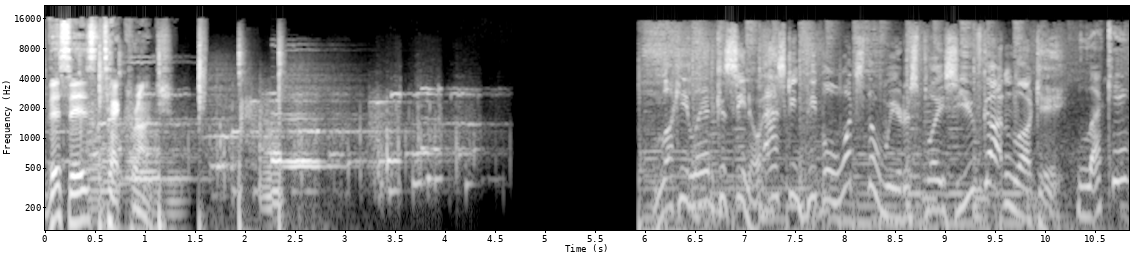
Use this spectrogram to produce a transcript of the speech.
This is TechCrunch. Lucky Land Casino asking people what's the weirdest place you've gotten lucky? Lucky?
